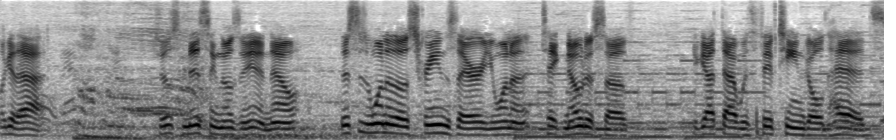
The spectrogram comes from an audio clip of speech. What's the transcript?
Look at that. Oh. Just missing those in. Now, this is one of those screens there you want to take notice of. You got that with 15 gold heads.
